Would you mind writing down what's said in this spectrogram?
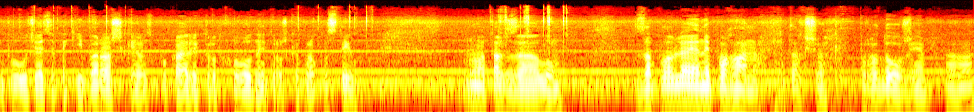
Ну, Получається такі барашки, ось поки електрод холодний, трошки пропустив. Ну а так загалом заплавляє непогано. Так що продовжуємо. Ага.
